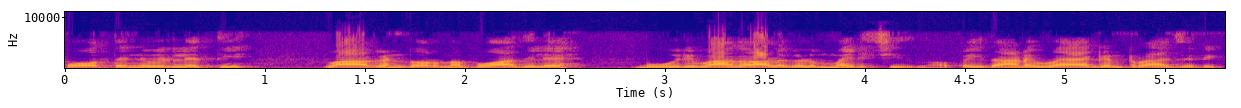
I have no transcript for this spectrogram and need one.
പോത്തന്നൂരിലെത്തി വാഗൺ തുറന്നപ്പോൾ അതിലെ ഭൂരിഭാഗം ആളുകളും മരിച്ചിരുന്നു. അപ്പോൾ ഇതാണ് വാഗൺ ട്രാജഡി.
